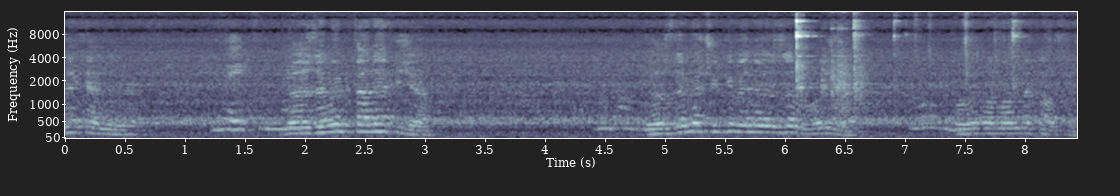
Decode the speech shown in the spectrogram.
Ne kendine? zeytinle. Gözleme bir tane yapacağım. Gözleme çünkü beni özleme o yüzden. Onun zamanında kalsın.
